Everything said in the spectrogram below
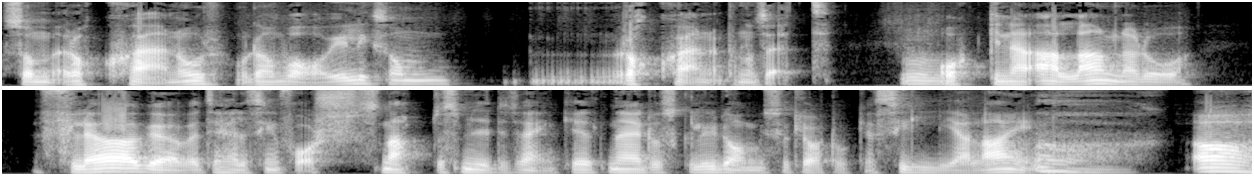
som rockstjärnor och de var ju liksom rockstjärnor på något sätt. Mm. Och när alla andra då flög över till Helsingfors snabbt och smidigt och enkelt, nej då skulle ju de ju såklart åka Silja Line. Åh, Åh,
